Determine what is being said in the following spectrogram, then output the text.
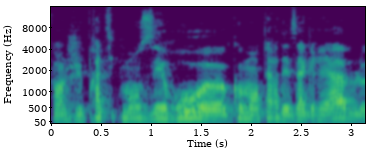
enfin j'ai pratiquement zéro commentaire désagréable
